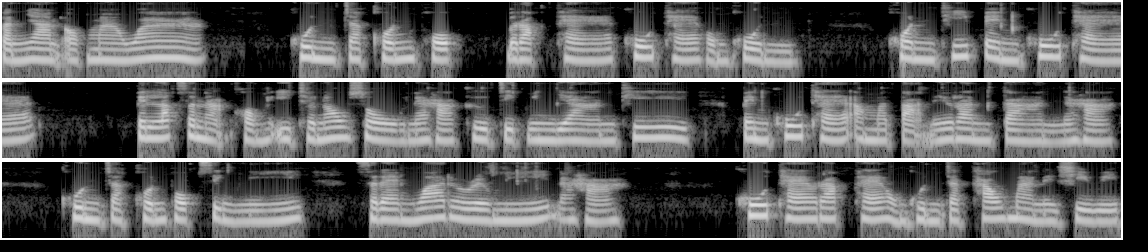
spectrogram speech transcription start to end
สัญญาณออกมาว่า คุณจะค้นพบรักแท้คู่แท้ของคุณ คนที่เป็นคู่แท้ เป็นลักษณะของ Eternal Soul นะคะ คือจิตวิญญาณที่เป็นคู่แท้อมตะนิรันดร์การนะคะ คุณจะค้นพบสิ่งนี้ แสดงว่าเร็วๆนี้นะคะ คู่แท้รักแท้ของคุณจะเข้ามาในชีวิต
